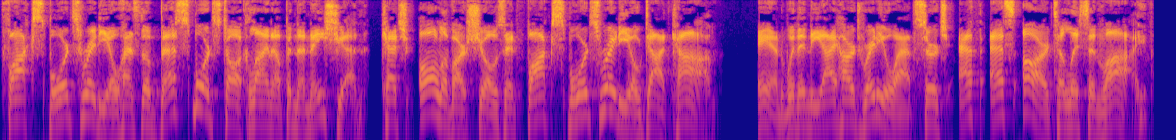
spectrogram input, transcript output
Fox Sports Radio has the best sports talk lineup in the nation. Catch all of our shows at foxsportsradio.com. And within the iHeartRadio app, search FSR to listen live.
